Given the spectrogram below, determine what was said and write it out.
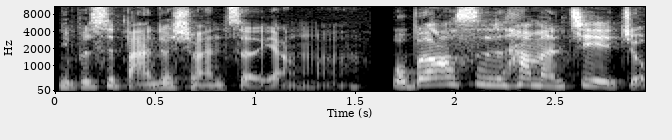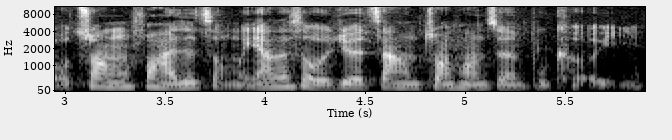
你不是本来就喜欢这样吗？”我不知道是他们借酒装疯还是怎么样，但是我觉得这样状况真的不可以。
